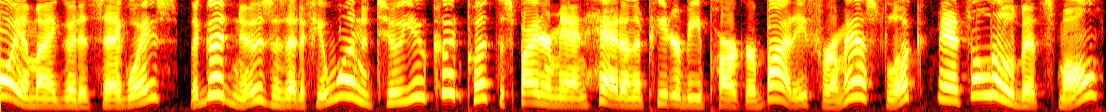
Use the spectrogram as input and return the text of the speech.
Boy am I good at segues. The good news is that if you wanted to, you could put the Spider-Man head on the Peter B. Parker body for a masked look. It's a little bit small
